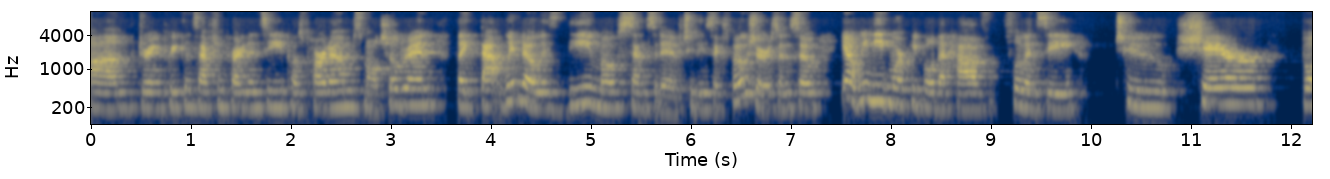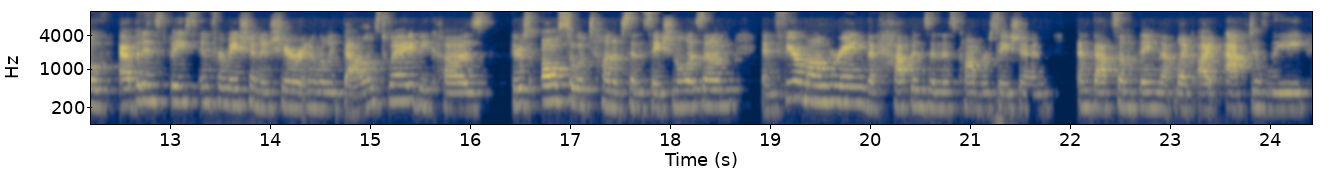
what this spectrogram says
um, during preconception, pregnancy, postpartum, small children. Like that window is the most sensitive to these exposures. And so, yeah, we need more people that have fluency to share both evidence based information and share it in a really balanced way because there's also a ton of sensationalism and fear mongering that happens in this conversation and that's something that like i actively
